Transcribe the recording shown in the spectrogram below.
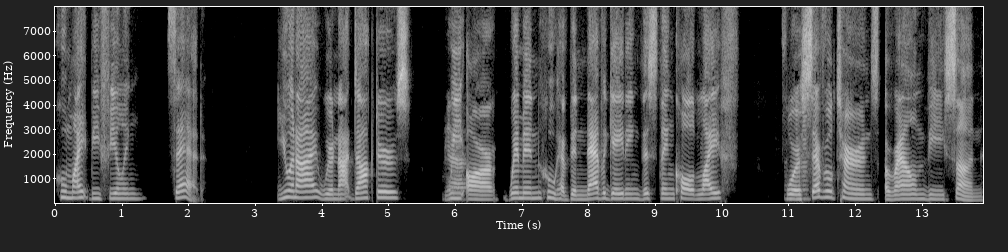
who might be feeling sad. You and I, we're not doctors. We are women who have been navigating this thing called life for Mhm. several turns around the sun.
